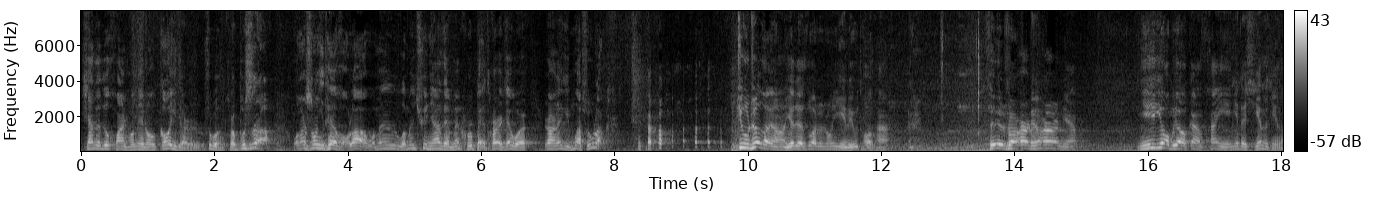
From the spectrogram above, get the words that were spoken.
现在都换成那种高一点的，是不是？他说不是，我们生意太好了，我们我们去年在门口摆摊结果让人给没收了。就这个呀，也得做这种引流套餐。所以说，二零二二年你要不要干餐饮，你得寻思寻思。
